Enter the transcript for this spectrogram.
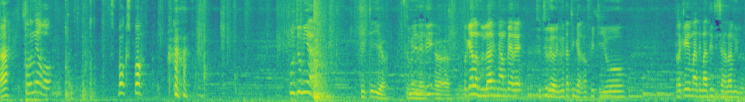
Hah? Serene apa? Spok spok. Full Jumia. Titik yo. Cumi titik? Heeh. Oke alhamdulillah nyampe rek. Jujur ya ini tadi nggak ke video. Truknya mati-mati di jalan itu.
